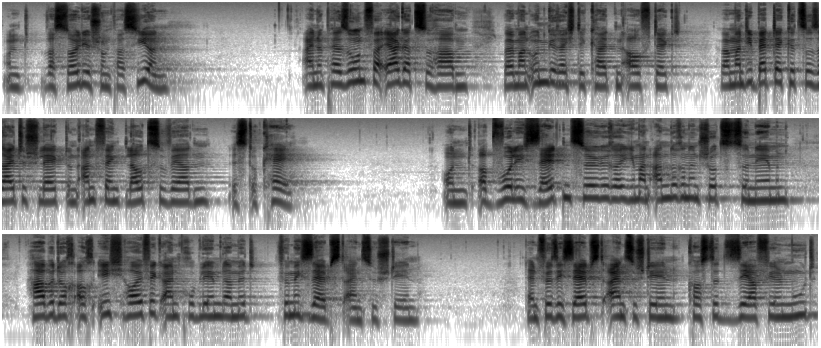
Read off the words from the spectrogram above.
Und was soll dir schon passieren? Eine Person verärgert zu haben, weil man Ungerechtigkeiten aufdeckt, weil man die Bettdecke zur Seite schlägt und anfängt laut zu werden, ist okay. Und obwohl ich selten zögere, jemand anderen in Schutz zu nehmen, habe doch auch ich häufig ein Problem damit, für mich selbst einzustehen. Denn für sich selbst einzustehen kostet sehr viel Mut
